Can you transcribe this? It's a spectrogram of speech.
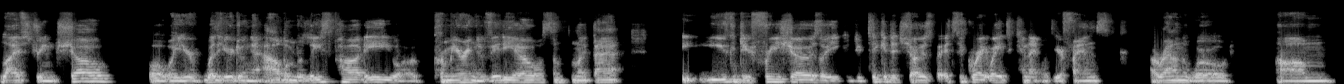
live stream show or whether you're whether you're doing an album release party or premiering a video or something like that you can do free shows or you can do ticketed shows, but it's a great way to connect with your fans around the world. Um,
